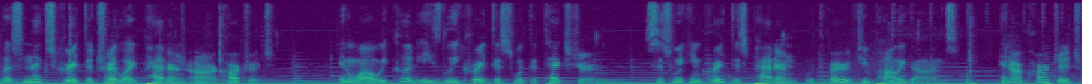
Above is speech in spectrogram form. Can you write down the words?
Let's next create the tread-like pattern on our cartridge. And while we could easily create this with the texture, since we can create this pattern with very few polygons, and our cartridge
